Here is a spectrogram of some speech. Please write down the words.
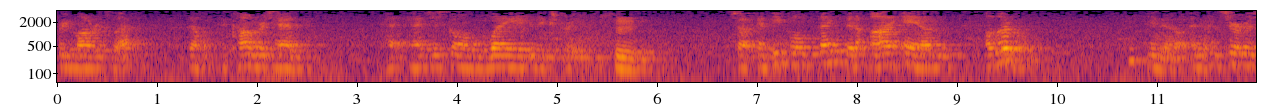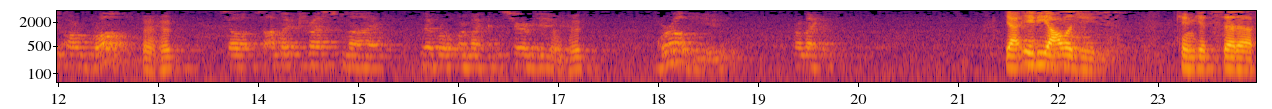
three moderates left. The, the Congress had, had had just gone way to the extremes. Hmm. So, and people think that I am a liberal, you know, and conservatives are wrong. Huh. So, so I'm going to trust my liberal or my conservative Uh-huh. worldview or my Yeah, ideologies can get set up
